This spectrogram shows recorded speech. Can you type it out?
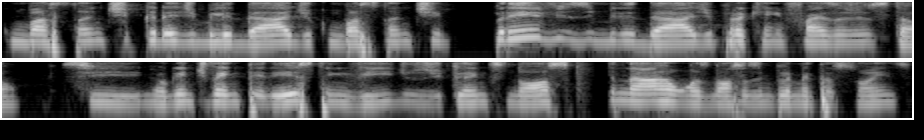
com bastante credibilidade, com bastante previsibilidade para quem faz a gestão. Se alguém tiver interesse, tem vídeos de clientes nossos que narram as nossas implementações.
